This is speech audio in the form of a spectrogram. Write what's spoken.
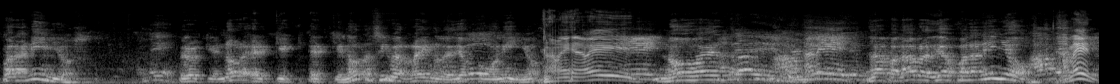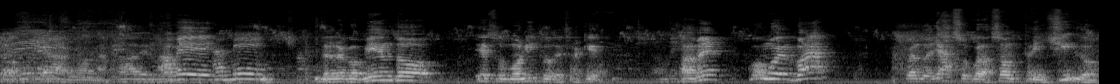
para niños. Pero el que, no, el, que, el que no recibe el reino de Dios como niño, Amén, amén. no va a entrar. Amén. La palabra de Dios para niños. Amén. Amén. Amén. Te recomiendo esos bonitos de saqueo. Amén. ¿Cómo él va? Cuando ya su corazón está henchido,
